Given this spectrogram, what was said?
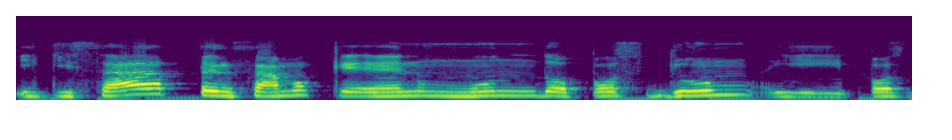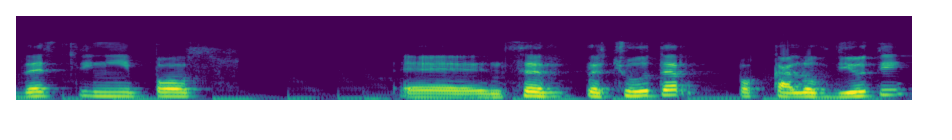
Y quizá pensamos que en un mundo post-Doom y post-Destiny, post eh, shooter, post Call of Duty,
